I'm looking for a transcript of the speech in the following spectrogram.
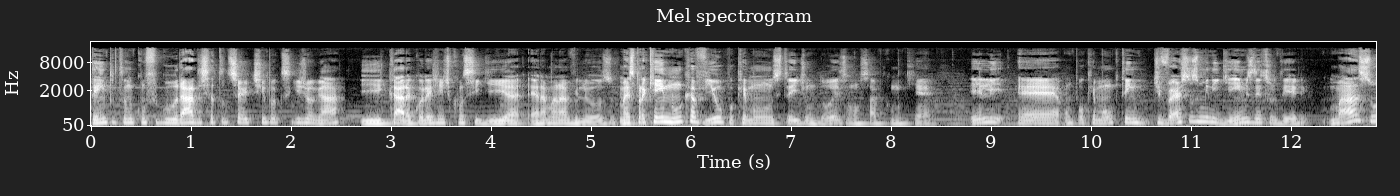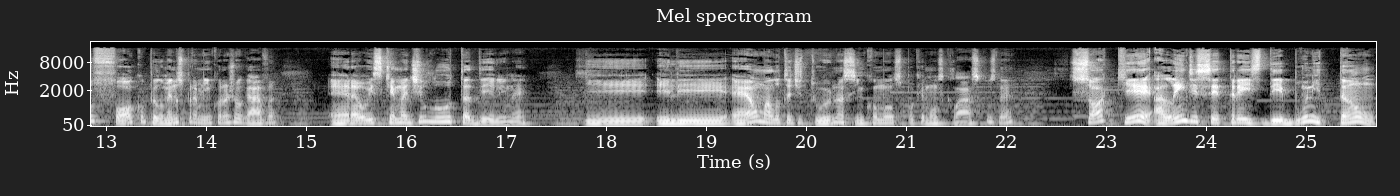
tempo tentando configurar, deixar tudo certinho pra conseguir jogar. E, cara, quando a gente conseguia, era maravilhoso. Mas pra quem nunca viu Pokémon Stadium 2, ou não sabe como que é, ele é um Pokémon que tem diversos minigames dentro dele, mas o foco, pelo menos pra mim, quando eu jogava, era o esquema de luta dele, né? Que ele é uma luta de turno, assim como os Pokémons clássicos, né? Só que, além de ser 3D bonitão,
